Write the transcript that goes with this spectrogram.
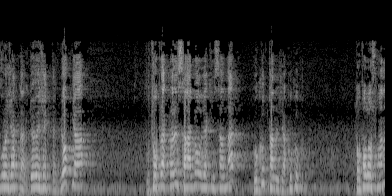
vuracaklar, dövecekler. Yok ya. Bu toprakların sahibi olacak insanlar hukuk tanıyacak, hukuk. Topal Osman'ı,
